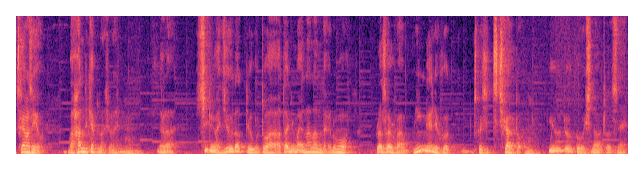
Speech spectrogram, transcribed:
使いませんよ、まあ、ハンディキャップなんですよね、うん、だから資理が重要だっていうことは当たり前なんだけどもプラスアルファ人間力を少し培うという努力を失うとですね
